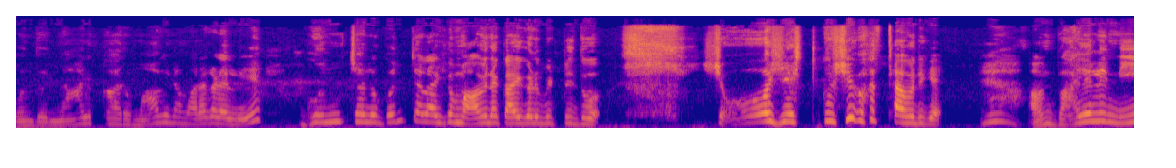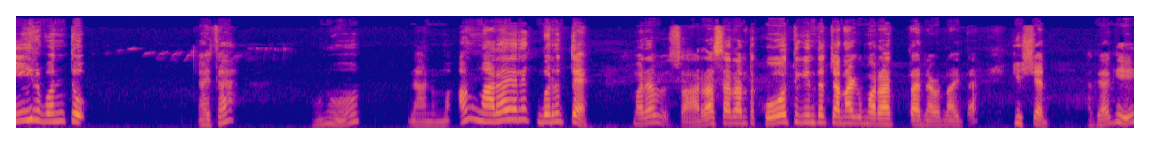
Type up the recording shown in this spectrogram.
ಒಂದು ನಾಲ್ಕಾರು ಮಾವಿನ ಮರಗಳಲ್ಲಿ ಗೊಂಚಲು ಗೊಂಚಲಾಗಿ ಮಾವಿನಕಾಯಿಗಳು ಬಿಟ್ಟಿದ್ವು. ಶೋ, ಎಷ್ಟು ಖುಷಿ ಗೊತ್ತಾ ಅವನಿಗೆ ಅವನ ಬಾಯಲ್ಲಿ ನೀರು ಬಂತು. ಆಯಿತಾ? ಅವನು, ನಾನು ಅವ್ನು ಮರ ಏರಕ್ಕೆ ಬರುತ್ತೆ. ಮರ ಸಾರ ಸಾರ ಅಂತ ಕೋತಿಗಿಂತ ಚೆನ್ನಾಗಿ ಮರ ಹತ್ತಾನೆ ಅವನು, ಆಯ್ತಾ? ಕಿಶನ್. ಹಾಗಾಗಿ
